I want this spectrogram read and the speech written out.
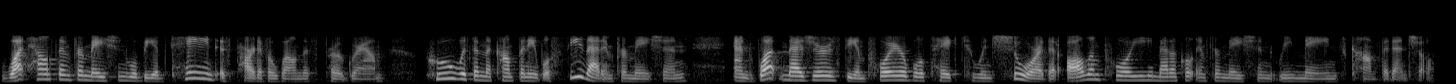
what health information will be obtained as part of a wellness program, who within the company will see that information, and what measures the employer will take to ensure that all employee medical information remains confidential.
